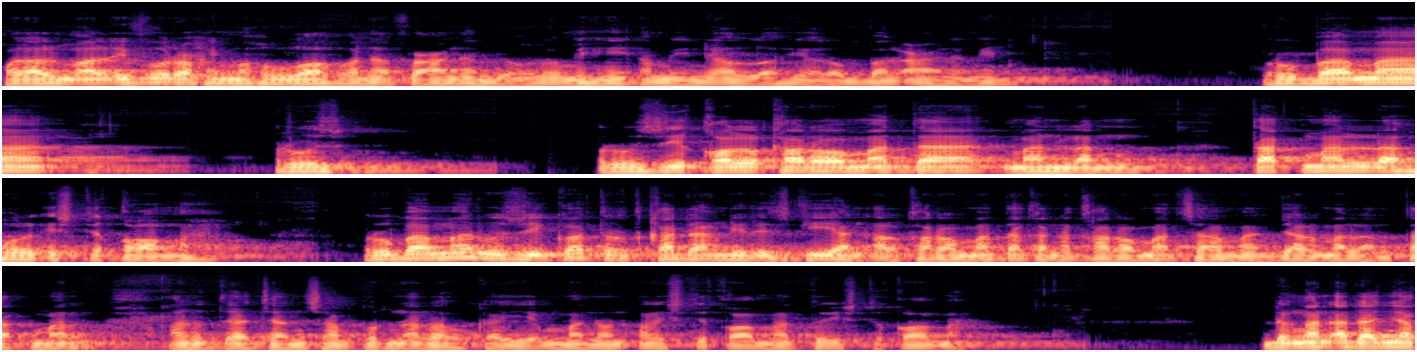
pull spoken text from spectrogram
Qala al-muallifu rahimahullah wa nafa'ana bi ulumihi. Amin ya Allah ya rabbal alamin. Rubama ruz ruziqal karomata man lam takmal lahul istiqamah. Rubama ruziko terkadang dirizkian al karomata karena karomat sama jalma lam takmal anu tacan sampurna lahu kayyiman non al istiqamah tu istiqamah. Dengan adanya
